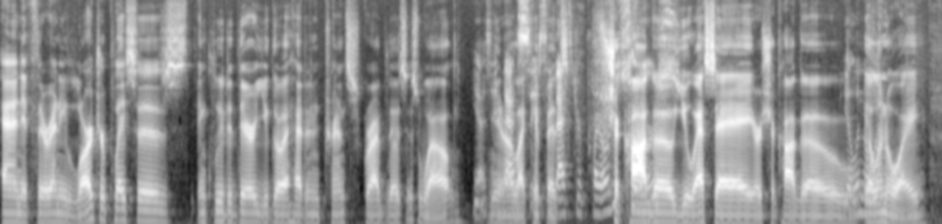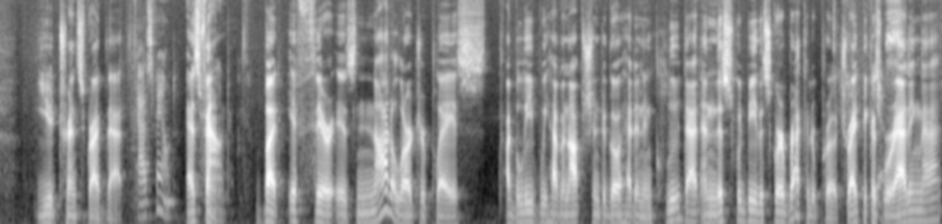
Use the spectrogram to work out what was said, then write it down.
And if there are any larger places included there, you go ahead and transcribe those as well. Yes, you if know, that's- like if if it's that's your priority Chicago, source. USA, or Chicago, Illinois. Illinois, you transcribe that As found. as found. But if there is not a larger place, I believe we have an option to go ahead and include that, and this would be the square bracket approach, right? Because we're adding that.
